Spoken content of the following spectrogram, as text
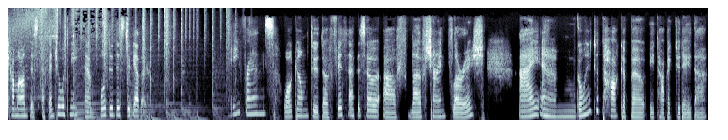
Come on this adventure with me, and we'll do this together. Hey, friends, welcome to the fifth episode of Love, Shine, Flourish. I am going to talk about a topic today that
